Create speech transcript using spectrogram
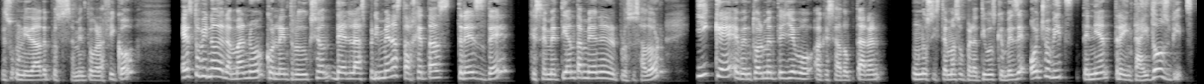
es unidad de procesamiento gráfico, esto vino de la mano con la introducción de las primeras tarjetas 3D que se metían también en el procesador y que eventualmente llevó a que se adoptaran unos sistemas operativos que en vez de 8 bits tenían 32 bits.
